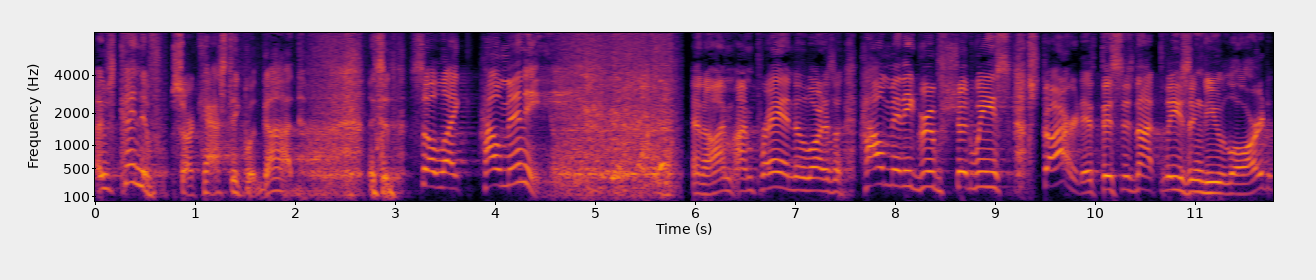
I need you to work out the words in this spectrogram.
I was kind of sarcastic with God. I said, So, like, how many? Know, I'm, I'm praying to the Lord. I said, How many groups should we start if this is not pleasing to you, Lord?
